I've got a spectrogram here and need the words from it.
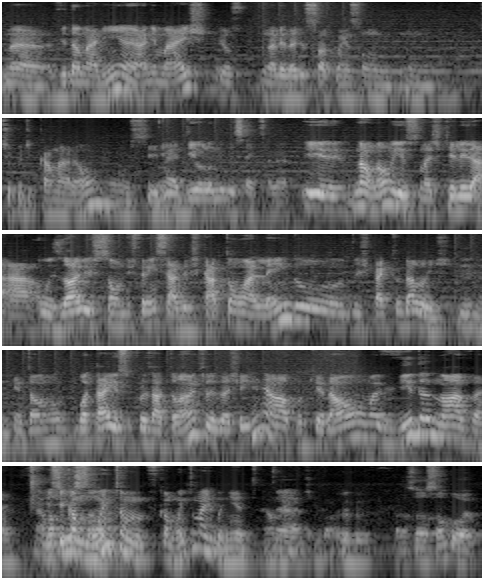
na vida marinha animais. Eu, na verdade, eu só conheço um, um tipo de camarão, um siri. É, bioluminescência, né? E não, não isso, mas que ele, a- os olhos são diferenciados, eles captam além do, do espectro da luz. Uhum. Então, botar isso para os Atlântidas eu achei genial, porque dá uma vida nova. É e fica solução. muito, fica muito mais bonito, realmente. É, Uhum. é uma solução boa.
